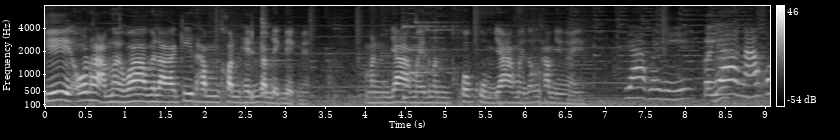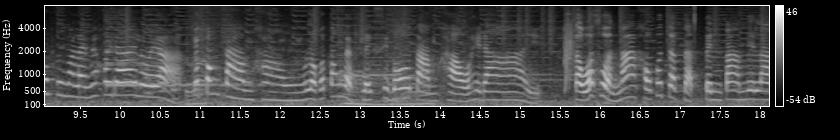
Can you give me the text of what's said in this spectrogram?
กี้โอ้ถามหน่อยว่าเวลากี้ทำคอนเทนต์กับเด็ก ๆ เนี่ย มันยากไหมมันควบคุมยากไหมต้องทำยังไง ยากไหมพี่ก็ยากนะควบคุมอะไรไม่ค่อยได้เลยอะ ก็ต้องตามเขาเราก็ต้องแบบ flexible ตามเขาให้ได้ แต่ว่าส่วนมากเขาก็จะแบบเป็นตามเวลา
